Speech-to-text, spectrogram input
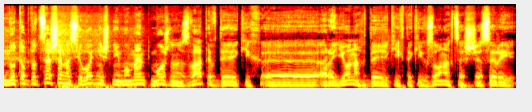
Ну, тобто, це ще на сьогоднішній момент можна назвати в деяких е, районах, в деяких таких зонах. Це ще сирий,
